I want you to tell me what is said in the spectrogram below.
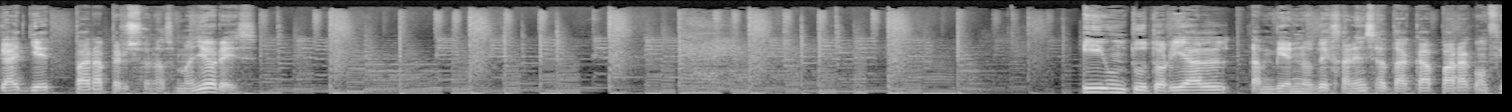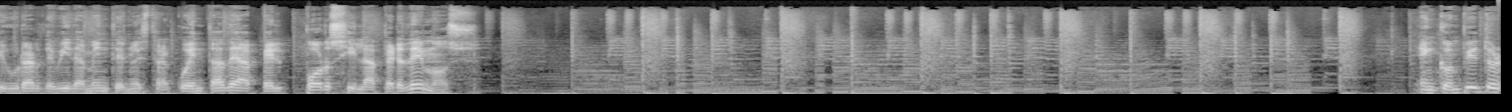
gadgets para personas mayores. Y un tutorial también nos dejan en Sataka para configurar debidamente nuestra cuenta de Apple por si la perdemos. En Computer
